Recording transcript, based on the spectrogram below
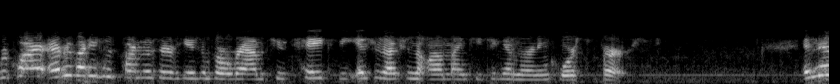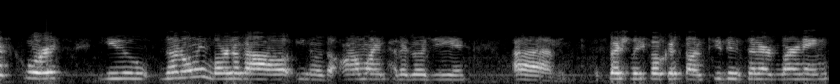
require everybody who's part of the certification program to take the Introduction to Online Teaching and Learning course first. In this course, you not only learn about you know the online pedagogy, um, especially focused on student-centered learning,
